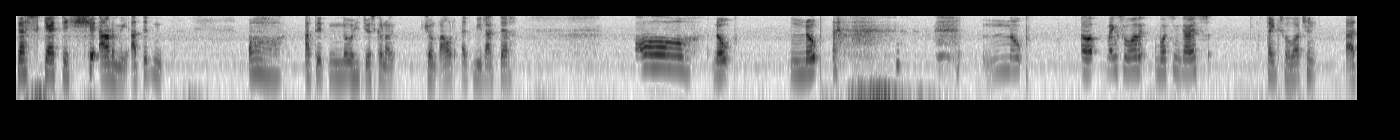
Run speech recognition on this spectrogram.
That scared the shit out of me. I didn't. Oh, I didn't know he just gonna jump out at me like that. Oh, nope. Nope. nope. Uh, thanks for watching, guys. Thanks for watching. I,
